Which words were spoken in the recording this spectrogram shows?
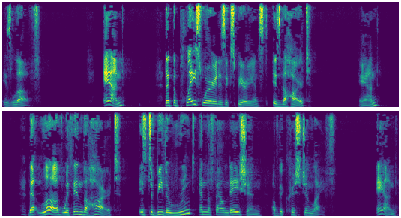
is love. And that the place where it is experienced is the heart. And that love within the heart is to be the root and the foundation of the Christian life. And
